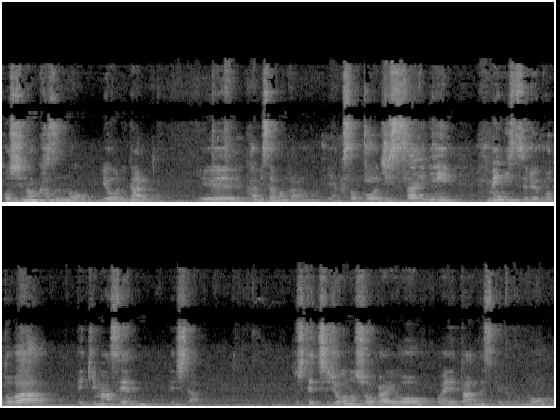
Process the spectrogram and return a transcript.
星の数のようになるという神様からの約束を実際に目にすることはできませんでした。そして地上の生涯を終えたんですけれども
